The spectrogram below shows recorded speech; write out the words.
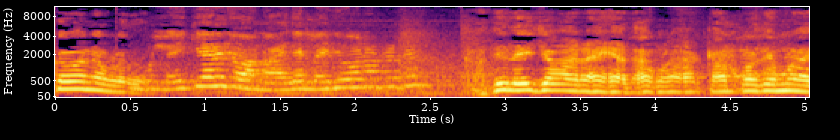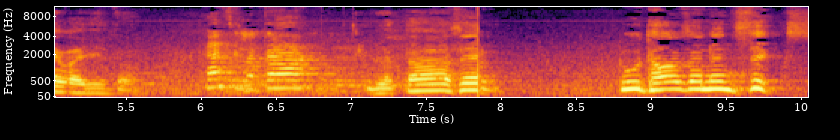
કહેવાને આપણે તો. લઈ ક્યારે જવાનો? આજે લઈ જવાનો કાથી લઈ જવાના અહીંયા હમણાં કામ પરથી હમણાં આવ્યા છીએ તો. છે લતા? લતા હશે. Two thousand and six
